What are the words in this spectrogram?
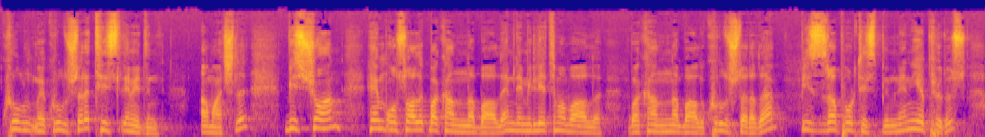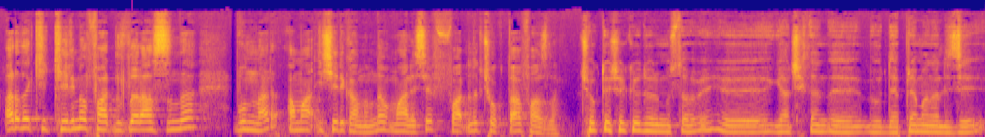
kurum ve kuruluşlara teslim edin amaçlı. Biz şu an hem o Sağlık Bakanlığı'na bağlı hem de Milliyetime bağlı bakanlığına bağlı kuruluşlara da biz rapor tespitlerini yapıyoruz. Aradaki kelime farklılıkları aslında bunlar ama içerik anlamında maalesef farklılık çok daha fazla. Çok teşekkür ediyorum Mustafa Bey. Ee, gerçekten e, bu deprem analizi,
